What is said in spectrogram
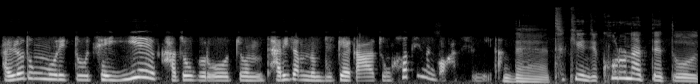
반려동물이 또 제2의 가족으로 좀 자리 잡는 무게가 좀 커지는 것 같습니다. 네. 특히 이제 코로나 때 또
